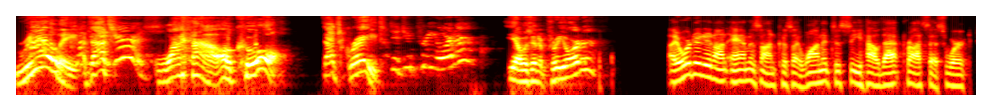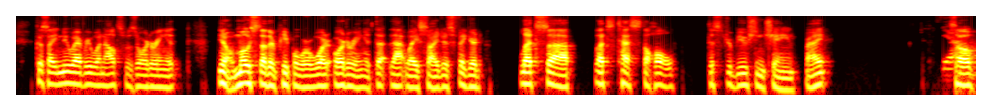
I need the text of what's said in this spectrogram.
Really? How'd That's yours. wow. Oh, cool. That's great. Did you pre-order? Yeah, was it a pre-order? I ordered it on Amazon because I wanted to see how that process worked because I knew everyone else was ordering it. You know, most other people were wa- ordering it that that way. So I just figured let's uh let's test the whole distribution chain, right? Yeah. So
